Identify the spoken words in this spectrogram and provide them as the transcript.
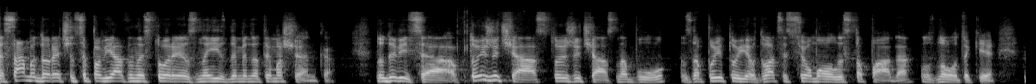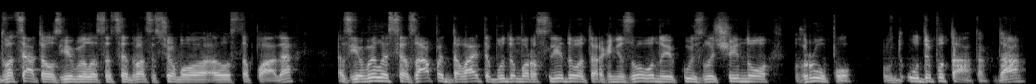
Те саме, до речі, це пов'язана історія з наїздами на Тимошенка. Ну, дивіться, в той же час, в той же час набу запитує в 27 листопада. Ну знову таки, 20-го з'явилося це 27 листопада. З'явилося запит. Давайте будемо розслідувати організовану якусь злочинну групу в- у депутатах. Да?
